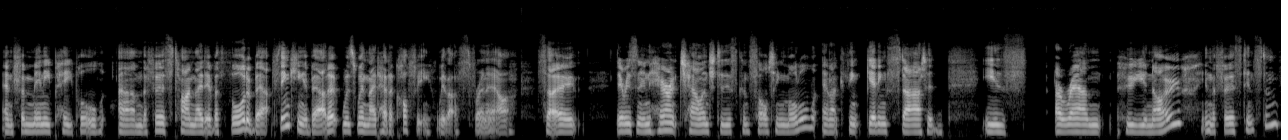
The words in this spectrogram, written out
and for many people, um, the first time they'd ever thought about thinking about it was when they'd had a coffee with us for an hour. So there is an inherent challenge to this consulting model, and I think getting started is around who you know in the first instance.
